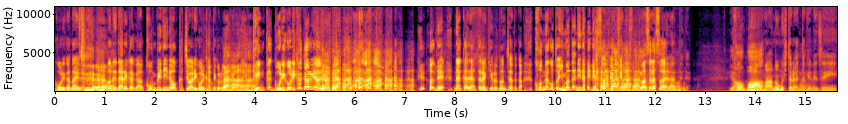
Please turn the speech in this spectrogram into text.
氷がないのよ。ほんで、誰かがコンビニの勝ち割り氷買ってくるわけよ。原価ゴリゴリかかるやん、言うて。ほんで、中で働きよるどんちゃんとか、こんなこと未だにないですって言うけど、まあ、そりゃそうやなってて。やば。まあ、飲む人らやったけどね、全員。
